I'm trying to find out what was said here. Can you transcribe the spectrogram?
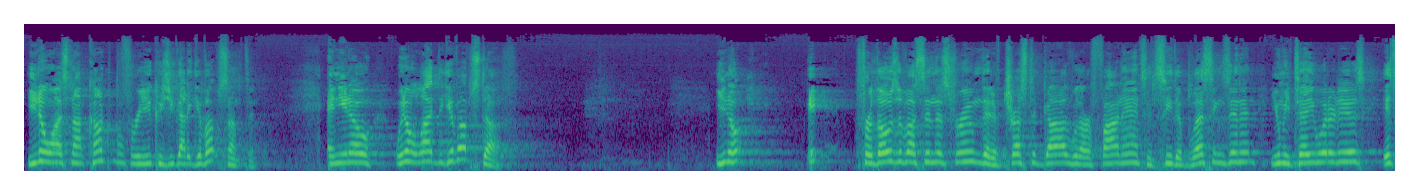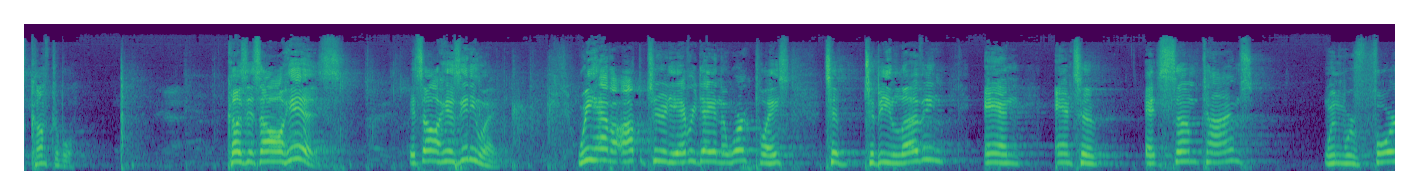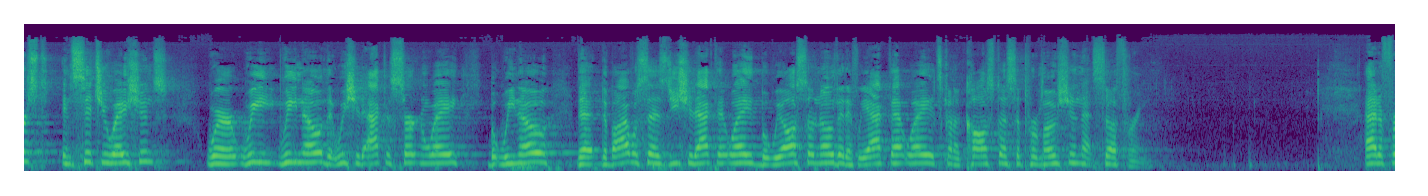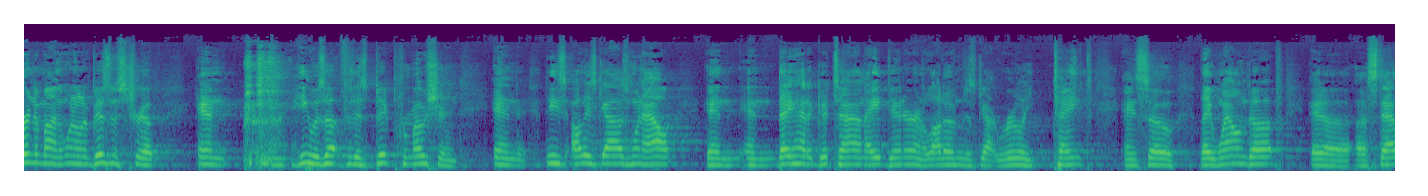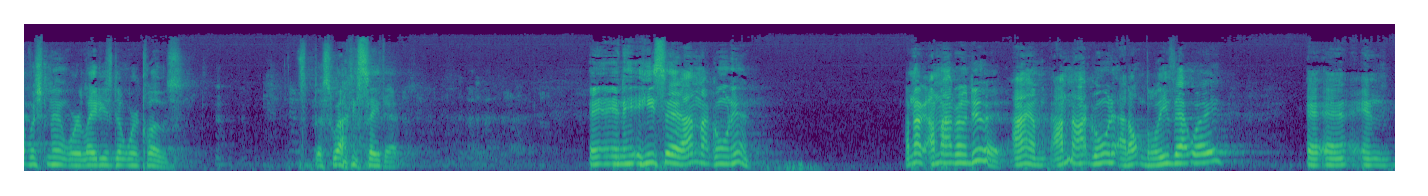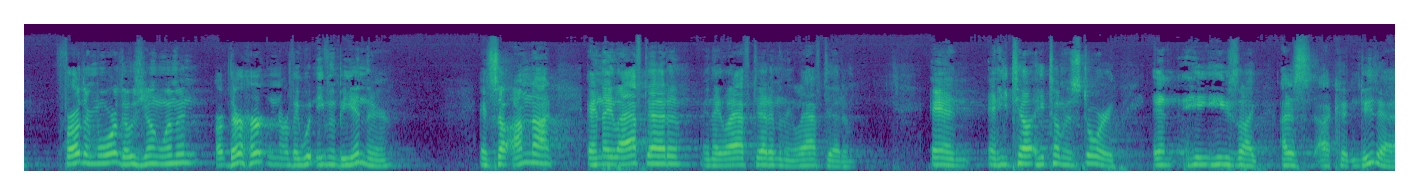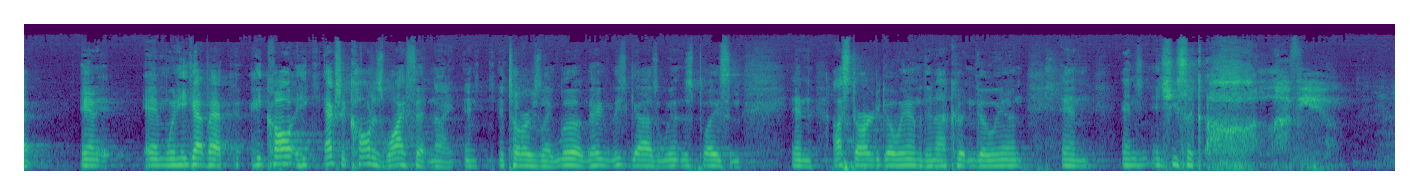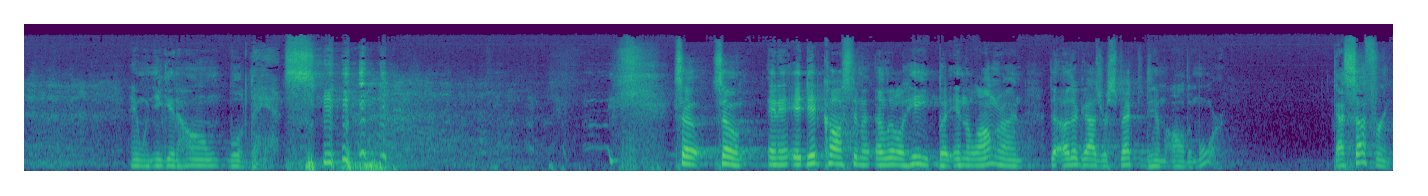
You know why it's not comfortable for you? Because you got to give up something. And you know, we don't like to give up stuff. You know, it, for those of us in this room that have trusted God with our finance and see the blessings in it, you want me tell you what it is? It's comfortable. Because it's all His. It's all His anyway. We have an opportunity every day in the workplace to, to be loving and, and to, at some times, when we're forced in situations where we, we know that we should act a certain way, but we know that the Bible says you should act that way, but we also know that if we act that way, it's going to cost us a promotion, that's suffering. I had a friend of mine that went on a business trip, and he was up for this big promotion, and these all these guys went out and, and they had a good time, ate dinner, and a lot of them just got really tanked. And so they wound up at an establishment where ladies don't wear clothes. That's the best way I can say that. And, he said, I'm not going in. I'm not, I'm not going to do it. I am, I'm not going, I don't believe that way. And, and, and furthermore, those young women, are, they're hurting or they wouldn't even be in there. And so I'm not, and they laughed at him, and they laughed at him, and they laughed at him. And, and he, tell, he told me the story. And he, he's like, I just, I couldn't do that. And, and when he got back, he called, he actually called his wife that night and, and told her, he's like, look, they, these guys went to this place and, and I started to go in, but then I couldn't go in. And, and, and she's like, oh, I love you. and when you get home, we'll dance. so, so, and it, it did cost him a, a little heat, but in the long run, the other guys respected him all the more. That's suffering.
